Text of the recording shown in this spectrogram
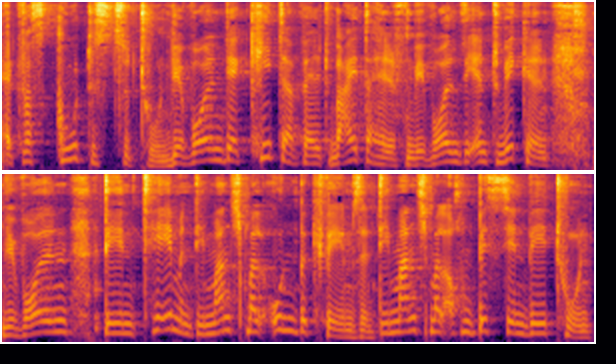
etwas Gutes zu tun. Wir wollen der Kita-Welt weiterhelfen. Wir wollen sie entwickeln. Wir wollen den Themen, die manchmal unbequem sind, die manchmal auch ein bisschen wehtun,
